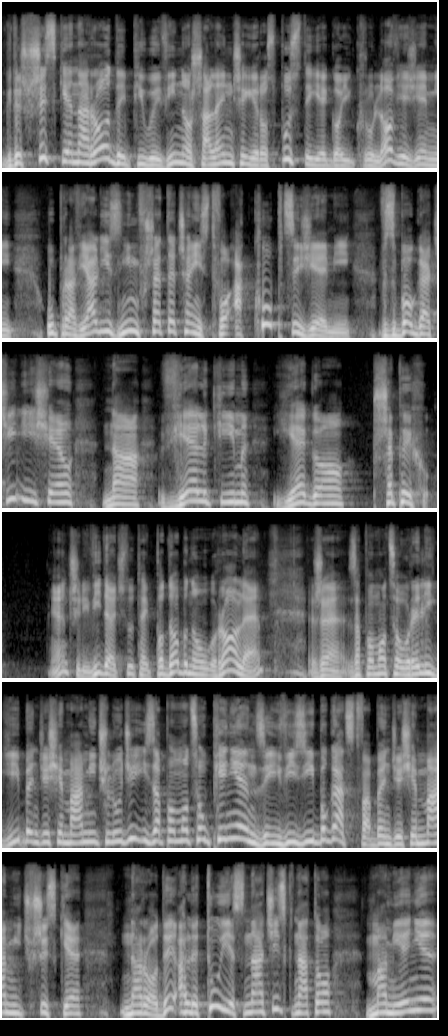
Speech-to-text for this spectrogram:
gdyż wszystkie narody piły wino szaleńczej rozpusty jego i królowie ziemi uprawiali z nim wszeteczeństwo, a kupcy ziemi wzbogacili się na wielkim jego przepychu. Nie? Czyli widać tutaj podobną rolę, że za pomocą religii będzie się mamić ludzi i za pomocą pieniędzy i wizji bogactwa będzie się mamić wszystkie narody, ale tu jest nacisk na to mamienie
